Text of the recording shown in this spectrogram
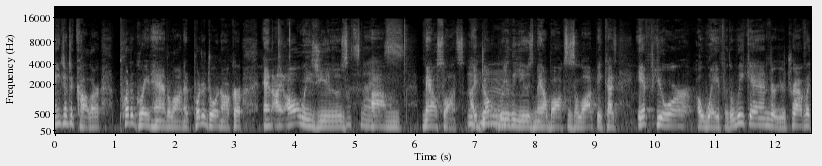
Paint it a color, put a great handle on it, put a door knocker, and I always use nice. um, mail slots. I don't really use mailboxes a lot because if you're away for the weekend or you're traveling,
